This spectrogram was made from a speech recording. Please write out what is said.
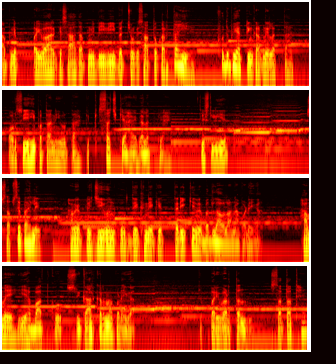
अपने परिवार के साथ, अपनी बीवी बच्चों के साथ तो करता ही है। खुद भी एक्टिंग करने लगता है और उसे यही पता नहीं होता है कि सच क्या है, गलत क्या है। इसलिए सबसे पहले हमें अपने जीवन को देखने के तरीके में बदलाव लाना पड़ेगा। हमें यह बात को स्वीकार करना पड़ेगा कि परिवर्तन सतत है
